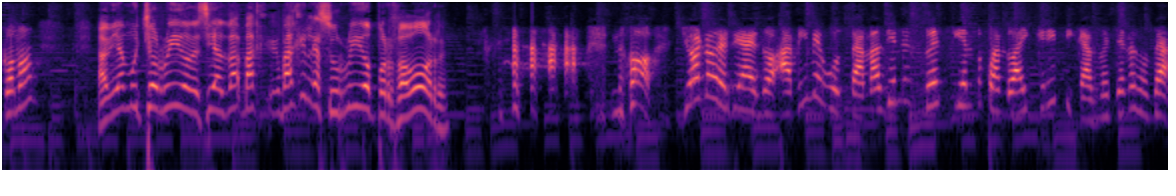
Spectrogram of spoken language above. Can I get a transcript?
¿Cómo? Había mucho ruido, decías. "Ba- baj- bájenle a su ruido, por favor. No, yo no decía eso. A mí me gusta. Más bien no entiendo cuando hay críticas, ¿me entiendes? O sea,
